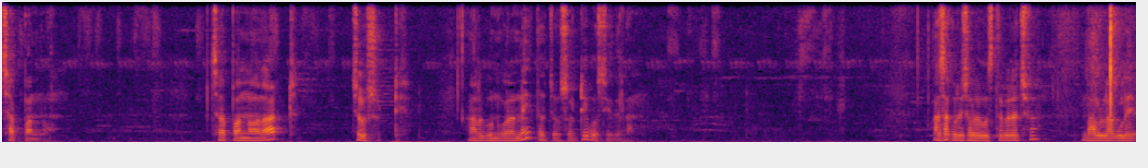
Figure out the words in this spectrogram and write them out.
ছাপ্পান্ন। ছাপ্পান্ন আর আট, চৌষট্টি। আর গুণ করা নেই, তো চৌষট্টি বসিয়ে দিলাম। আশা করি সবাই বুঝতে পেরেছ। ভালো লাগলে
